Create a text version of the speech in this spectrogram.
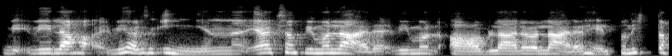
vi, vi, vi, har liksom ingen Ja, ikke sant. Vi må lære, vi må avlære og lære helt på nytt, da.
